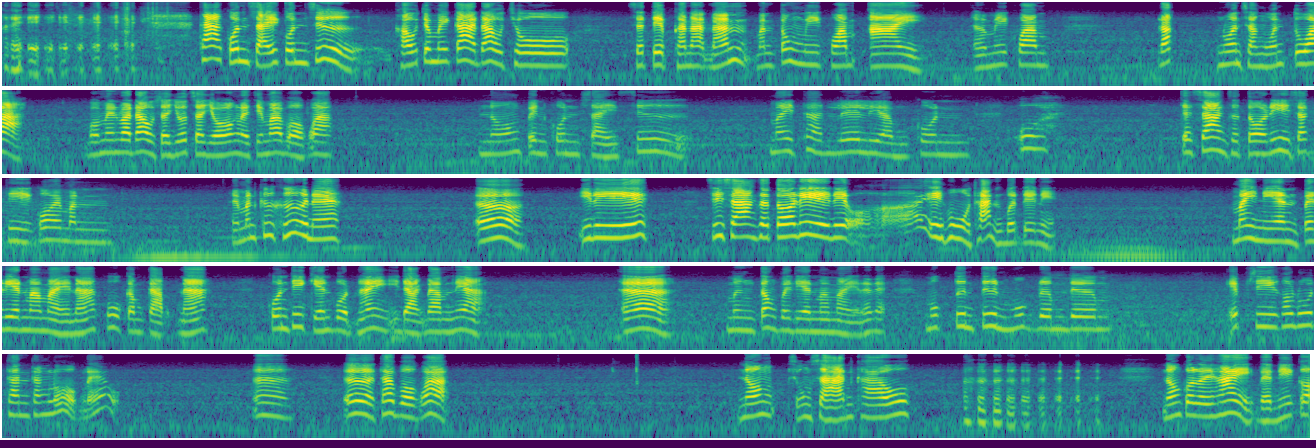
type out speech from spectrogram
ถ้าคนใส่คนซื่อ เขาจะไม่กล้าเด้าโชว์สเต็ปขนาดนั้นมันต้องมีความอายมีความรักนวลสงวนตัวบอกแม่นว่าเด้าสยดสยองอะไรจะมาบอกว่า น้องเป็นคนใส่ซื่อ ไม่ทันเล่เหลี่ยมคน โอ้จะสร้างสตอรี่สักทีก็ให้มัน ให้มันคือๆแน่เออ อีลีสิสร้างสตอรี่นี่โอ้ยหูท่านเบิดเดยวนี่ ไม่เนียนไปเรียนมาใหม่นะผู้กำกับนะ คนที่เขียนบทให้อีดากดำเนี่ยอ่ามึงต้องไปเรียนมาใหม่แล้วแหละ มุกตื้นตื้นๆมุกเดิมเดิมเอฟซีเขารู้ทันทั้งโลกแล้ว เออ เออ ถ้าบอกว่า น้องสงสารเขา น้องก็เลยให้ แบบนี้ก็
